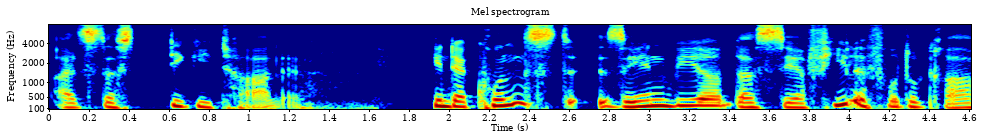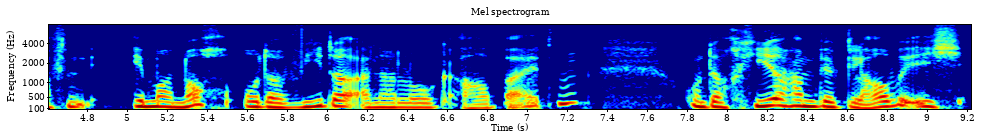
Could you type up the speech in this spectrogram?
als das digitale. In der Kunst sehen wir, dass sehr viele Fotografen immer noch oder wieder analog arbeiten. Und auch hier haben wir, glaube ich,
